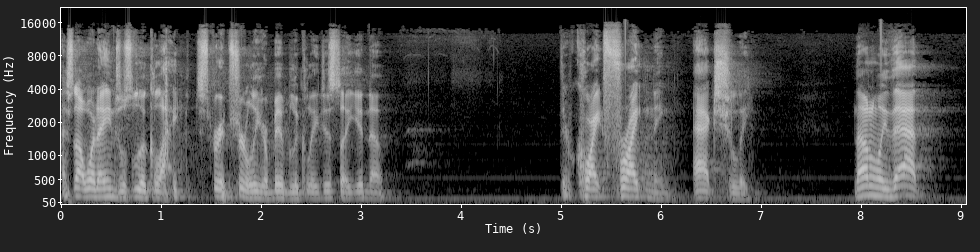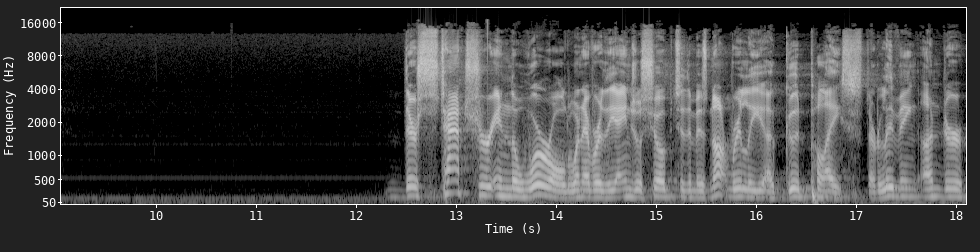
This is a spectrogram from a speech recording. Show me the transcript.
That's not what angels look like scripturally or biblically, just so you know. They're quite frightening, actually. Not only that, their stature in the world, whenever the angels show up to them, is not really a good place. They're living under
